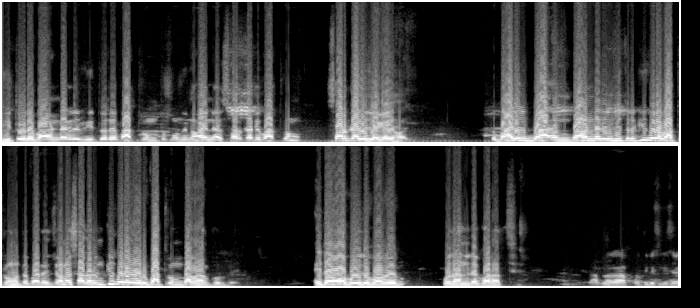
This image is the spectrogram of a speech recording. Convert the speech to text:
ভিতরে বাউন্ডারির ভিতরে বাথরুম তো কোনদিন হয় না সরকারি বাথরুম সরকারি জায়গায় হয়। তো বাড়ির বাউন্ডারির ভিতরে কি করে বাথরুম হতে পারে? জনসাধারণ কি করে ওর বাথরুম ব্যবহার করবে? এটা অবৈধভাবে প্রধান এটা করাচ্ছে। আপনারা প্রতিবেশী হিসেবে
